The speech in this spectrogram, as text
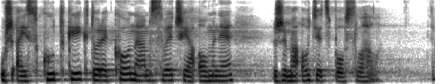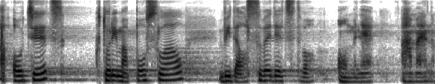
Už aj skutky, ktoré konám, svedčia o mne, že ma Otec poslal. A Otec, ktorý ma poslal, vydal svedectvo o mne. Amen.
